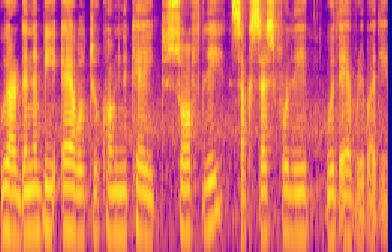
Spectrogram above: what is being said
we are going to be able to communicate softly, successfully with everybody.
